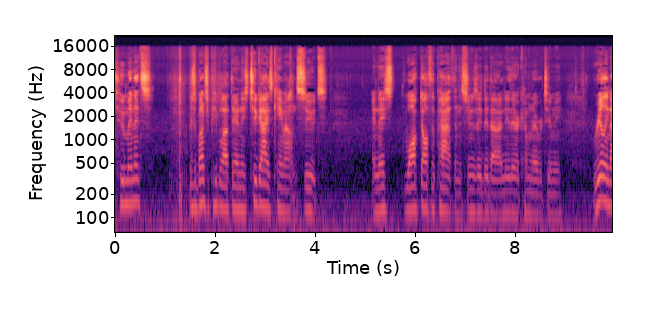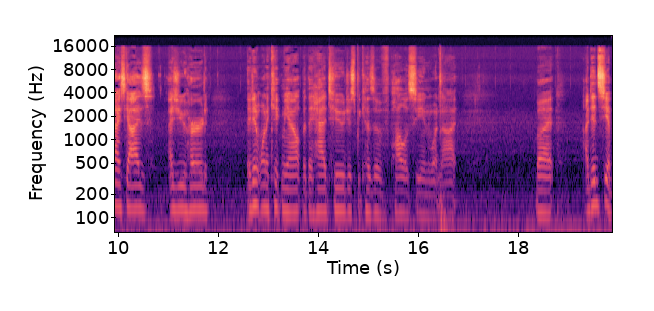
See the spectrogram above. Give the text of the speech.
two minutes. There's a bunch of people out there, and these two guys came out in suits and they walked off the path. And as soon as they did that, I knew they were coming over to me. Really nice guys, as you heard. They didn't want to kick me out, but they had to just because of policy and whatnot. But I did see a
